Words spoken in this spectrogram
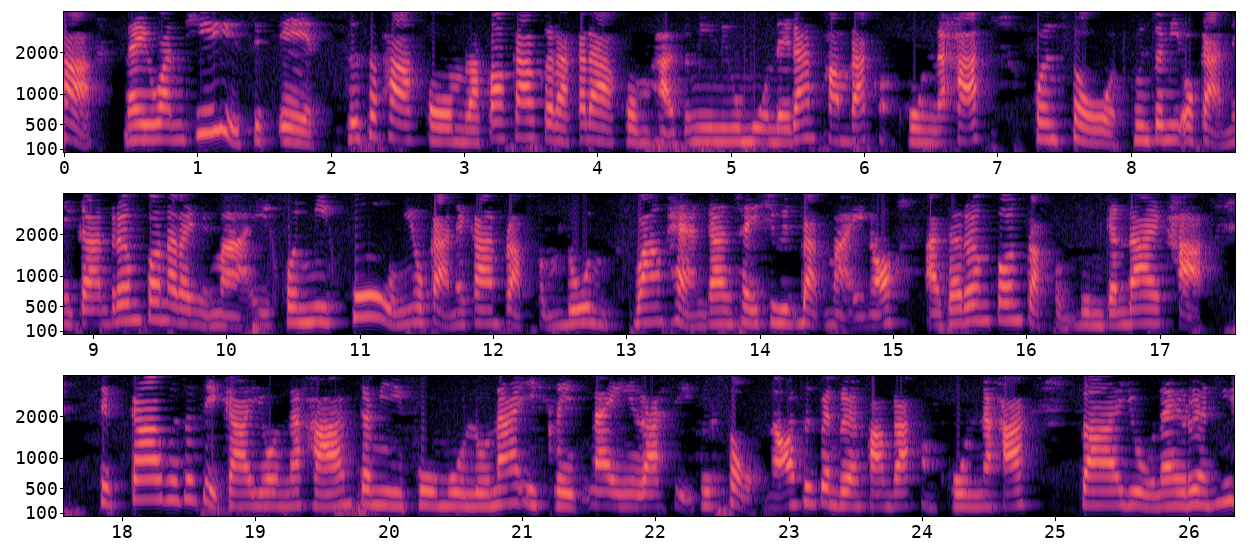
ค่ะ ในวันที่ 11 พฤษภาคมแล้วก็ 9 กรกฎาคมค่ะ จะมีนิวมูลในด้านความรักของคุณนะคะ คนโสด คุณจะมีโอกาสในการเริ่มต้นอะไรใหม่ ๆ คนมีคู่มีโอกาสในการปรับสมดุล วางแผนการใช้ชีวิตแบบใหม่เนาะอาจจะเริ่มต้นปรับสมดุลกันได้ค่ะ 19 พฤศจิกายนนะคะ จะมีฟูมูลลูน่าอีคลิปในราศีพฤษภเนาะซึ่งเป็นเรือนความรักของคุณนะคะ จะอยู่ในเรือนที่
